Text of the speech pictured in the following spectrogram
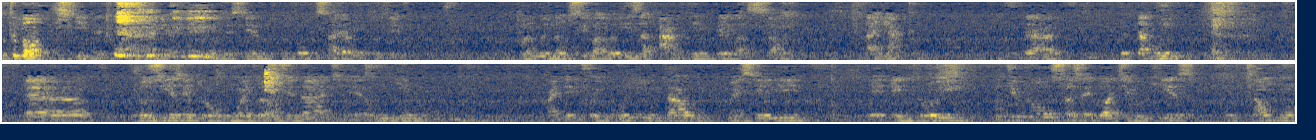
Muito bom. Aconteceram no povo de Israel, inclusive quando não se valoriza a revelação da nhaca, da, da ruim. É, Josias entrou com oito anos de idade, era um menino. O pai dele foi ruim e tal, mas ele é, entrou e pediu para o sacerdote Luquias dar uma,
